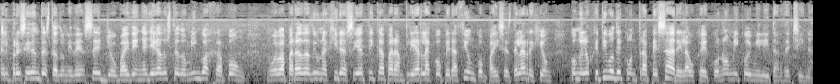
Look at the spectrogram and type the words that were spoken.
El presidente estadounidense Joe Biden ha llegado este domingo a Japón, nueva parada de una gira asiática para ampliar la cooperación con países de la región con el objetivo de contrapesar el auge económico y militar de China.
